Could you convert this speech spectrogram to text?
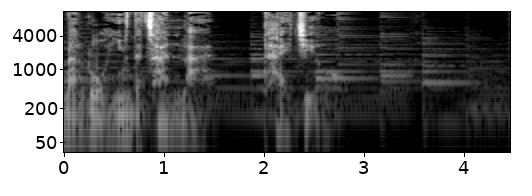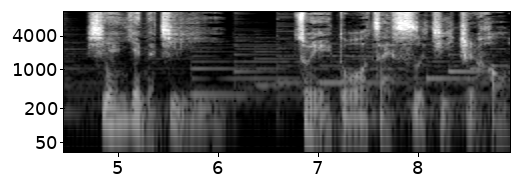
那落英的灿烂，太久。鲜艳的记忆，最多在四季之后，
